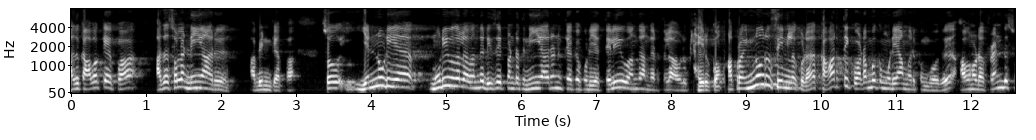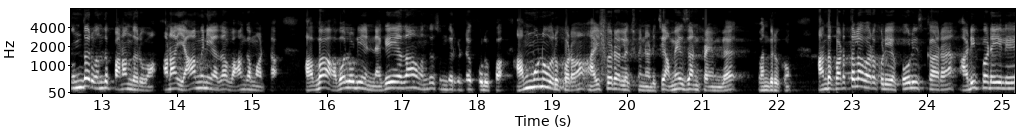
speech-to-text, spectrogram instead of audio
அதுக்கு அவ கேப்பா அதை சொல்ல நீ யாரு? அப்படின்னு கேட்பா. ஸோ என்னுடைய முடிவுகளை வந்து டிசைட் பண்றது நீ யாருன்னு கேட்கக்கூடிய தெளிவு வந்து அந்த இடத்துல அவளுக்கு இருக்கும். அப்புறம் இன்னொரு சீன்ல கூட கார்த்திக் உடம்புக்கு முடியாம இருக்கும்போது அவனோட ஃப்ரெண்டு சுந்தர் வந்து பணம் தருவான். ஆனா யாமினி அதை வாங்க மாட்டா. அவ அவளுடைய நகையை தான் வந்து சுந்தர் கிட்ட கொடுப்பா. அம்முன்னு ஒரு படம் ஐஸ்வர்யா லட்சுமி நடிச்சு அமேசான் பிரைம்ல வந்திருக்கும். அந்த படத்துல வரக்கூடிய போலீஸ்காரன் அடிப்படையிலே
